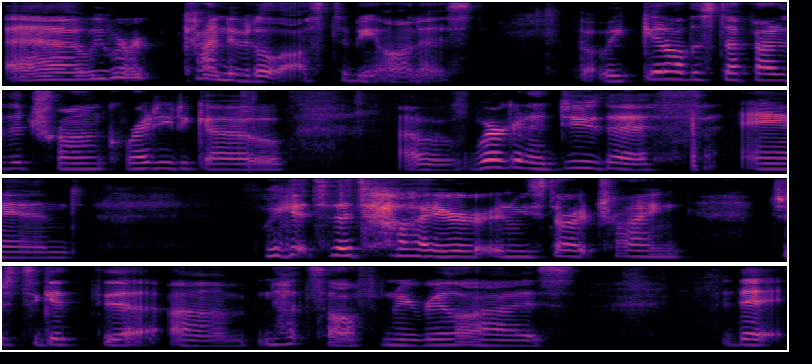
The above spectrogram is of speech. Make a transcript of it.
uh, we were kind of at a loss to be honest. But we get all the stuff out of the trunk, ready to go. Uh, we're gonna do this, and we get to the tire and we start trying just to get the um, nuts off, and we realize that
